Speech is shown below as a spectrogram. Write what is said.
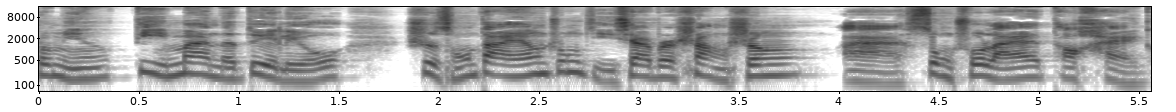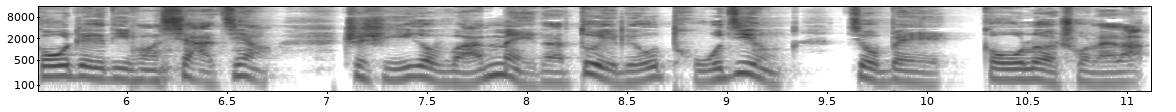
说明地幔的对流是从大洋中脊下边上升，哎，送出来到海沟这个地方下降，这是一个完美的对流途径，就被勾勒出来了。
